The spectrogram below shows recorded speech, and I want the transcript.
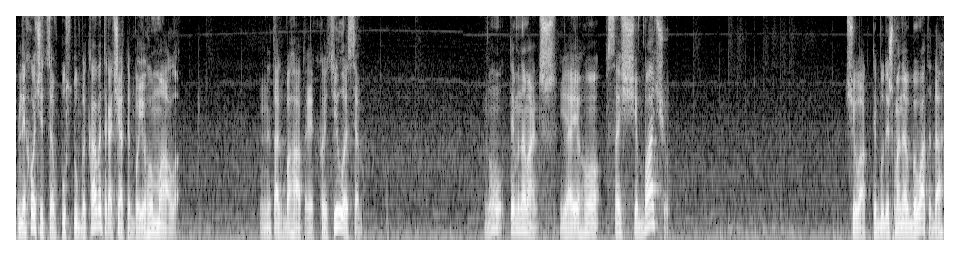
Не хочеться впусту БК витрачати, бо його мало. Не так багато, як хотілося б. Ну, тим не менш, я його все ще бачу. Чувак, ти будеш мене вбивати, да?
